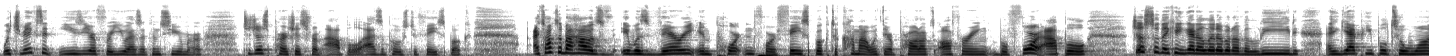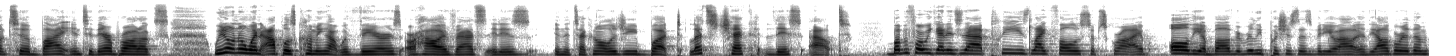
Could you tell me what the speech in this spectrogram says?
which makes it easier for you as a consumer to just purchase from Apple as opposed to Facebook. I talked about how it was very important for Facebook to come out with their product offering before Apple, just so they can get a little bit of a lead and get people to want to buy into their products. We don't know when Apple is coming out with theirs or how advanced it is in the technology, but let's check this out. But before we get into that, please like, follow, subscribe, all the above. It really pushes this video out in the algorithm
